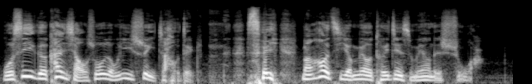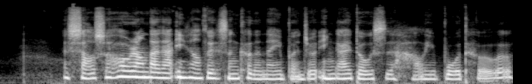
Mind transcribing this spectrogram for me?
我是一个看小说容易睡着的人，所以蛮好奇有没有推荐什么样的书啊？小时候让大家印象最深刻的那一本，就应该都是《哈利波特》了。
